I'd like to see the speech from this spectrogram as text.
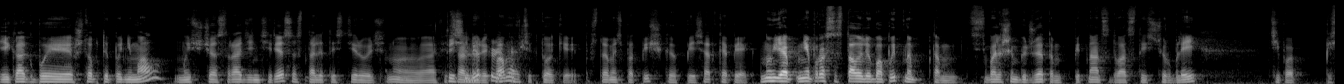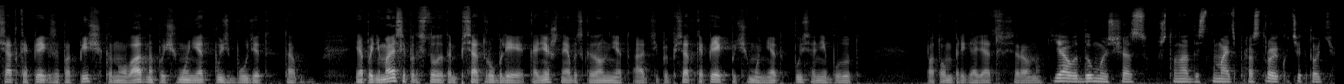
И как бы, чтобы ты понимал, мы сейчас ради интереса стали тестировать ну, официальную рекламу в ТикТоке. Стоимость подписчика 50 копеек. Ну, я, мне просто стало любопытно, там, с небольшим бюджетом 15-20 тысяч рублей, типа 50 копеек за подписчика, ну ладно, почему нет, пусть будет. Там, я понимаю, если бы это стоило там 50 рублей, конечно, я бы сказал нет. А типа 50 копеек, почему нет, пусть они будут потом пригодятся все равно. Я вот думаю сейчас, что надо снимать простройку ТикТоке.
